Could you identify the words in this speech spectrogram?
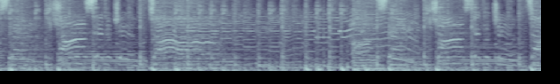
stage, Sean Sidra Chillota. On stage, Sean Sidra Chillota.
